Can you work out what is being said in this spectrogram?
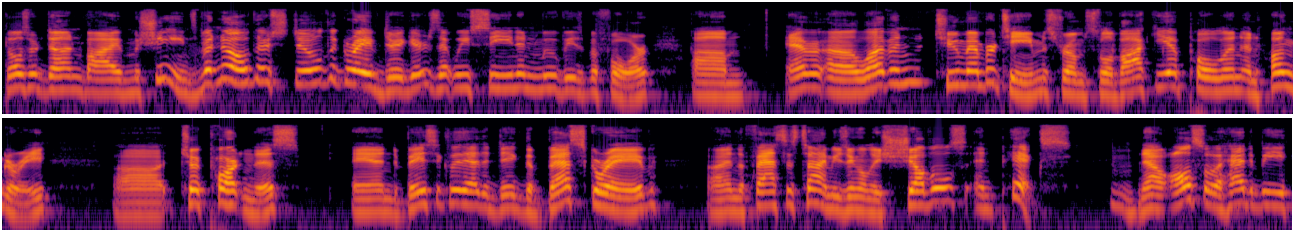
those are done by machines, but no, there's still the grave diggers that we've seen in movies before. Um, ev- uh, 11 two-member teams from Slovakia, Poland, and Hungary uh, took part in this, and basically they had to dig the best grave uh, in the fastest time using only shovels and picks. Now, also, it had to be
